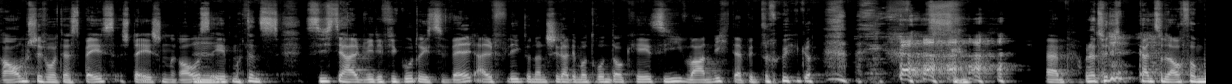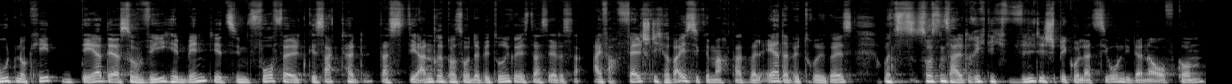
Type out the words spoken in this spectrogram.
Raumschiff auf der Space Station raus Mhm. eben und dann siehst du halt, wie die Figur durchs Weltall fliegt und dann steht halt immer drunter, okay, sie war nicht der Betrüger. Ähm, und natürlich kannst du dann auch vermuten, okay, der, der so vehement jetzt im Vorfeld gesagt hat, dass die andere Person der Betrüger ist, dass er das einfach fälschlicherweise gemacht hat, weil er der Betrüger ist. Und so sind es halt richtig wilde Spekulationen, die dann aufkommen.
